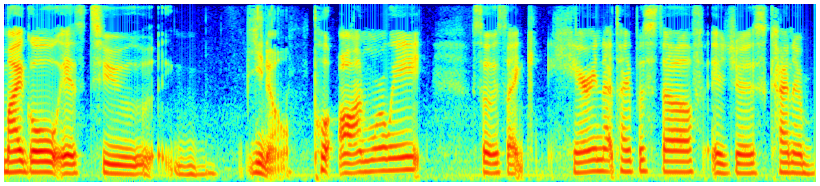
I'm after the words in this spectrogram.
my goal is to you know put on more weight so it's like hearing that type of stuff, it just kind of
